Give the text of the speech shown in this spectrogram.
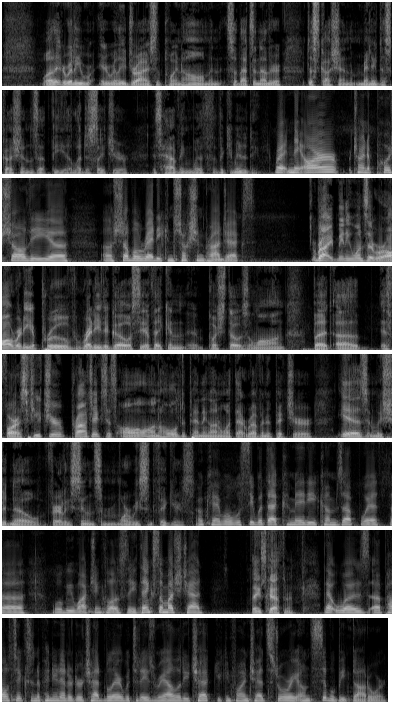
well, it really it really drives the point home, and so that's another discussion, many discussions that the uh, legislature is having with the community. Right, and they are trying to push all the uh, uh, shovel-ready construction projects. Right, meaning ones that were already approved, ready to go, see if they can uh, push those along. But uh, as far as future projects, it's all on hold depending on what that revenue picture is, and we should know fairly soon some more recent figures. Okay, well, we'll see what that committee comes up with. Uh, we'll be watching closely. Thanks so much, Chad. Thanks, Catherine. That was uh, politics and opinion editor Chad Blair with today's reality check. You can find Chad's story on civilbeat.org.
